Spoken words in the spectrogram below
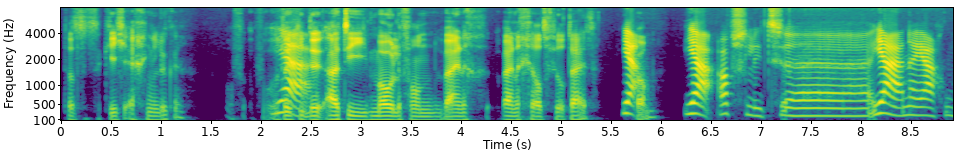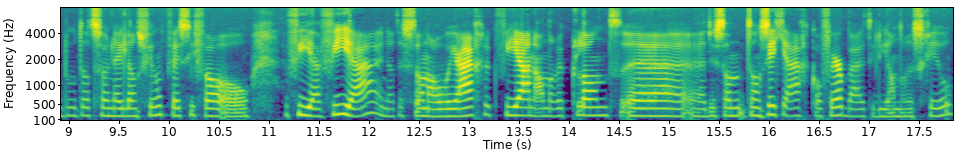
Dat het een keertje echt ging lukken? Of, of dat je de, uit die molen van weinig, weinig geld veel tijd Ja, kwam? Ja, absoluut. Eh, ja, nou ja, ik bedoel, dat zo'n Nederlands Filmfestival al via via. En dat is dan alweer eigenlijk via een andere klant. eh, dus dan, dan zit je eigenlijk al ver buiten die andere schil.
